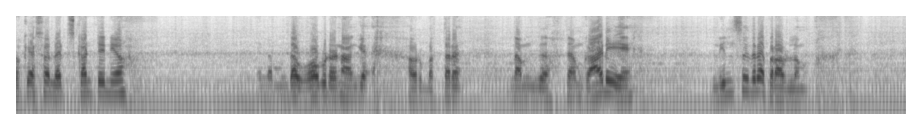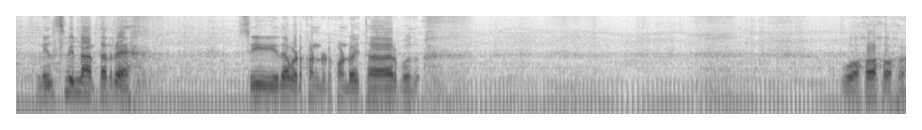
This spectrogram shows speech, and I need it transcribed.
ಓಕೆ ಸೊ ಲೆಟ್ಸ್ ಕಂಟಿನ್ಯೂ ಇನ್ನು ಮುಂದೆ ಹೋಗ್ಬಿಡೋಣ ಹಂಗೆ. ಅವ್ರು ಬರ್ತಾರೆ. ನಮ್ದು ನಮ್ಮ ಗಾಡಿ ನಿಲ್ಲಿಸಿದ್ರೆ ಪ್ರಾಬ್ಲಮ್ ನಿಲ್ಲಿಸ್ಲಿಲ್ಲ ಅಂತಂದರೆ ಸೀದಾ ಹೊಡ್ಕೊಂಡು ಹೊಡ್ಕೊಂಡು ಹೋಯ್ತಾ ಇರ್ಬೋದು. ಓಹೋ ಹೋ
